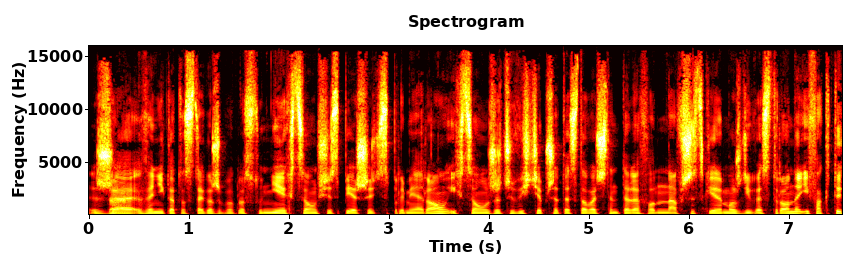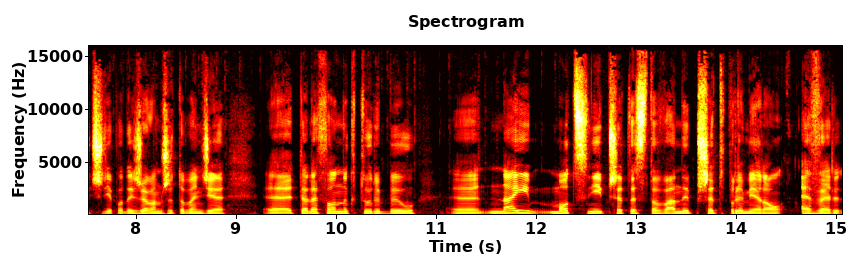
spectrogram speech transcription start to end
że tak. wynika to z tego, że po prostu nie chcą się spieszyć z premierą i chcą rzeczywiście przetestować ten telefon na wszystkie możliwe strony i faktycznie podejrzewam, że to będzie e, telefon, który był e, najmocniej przetestowany przed premierą ever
